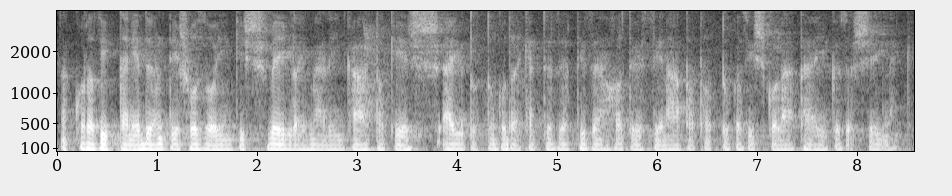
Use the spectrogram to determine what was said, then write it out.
akkor az itteni döntéshozóink is végre mellénk álltak, és eljutottunk oda, hogy 2016 őszén átadhattuk az iskolát helyi közösségnek.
